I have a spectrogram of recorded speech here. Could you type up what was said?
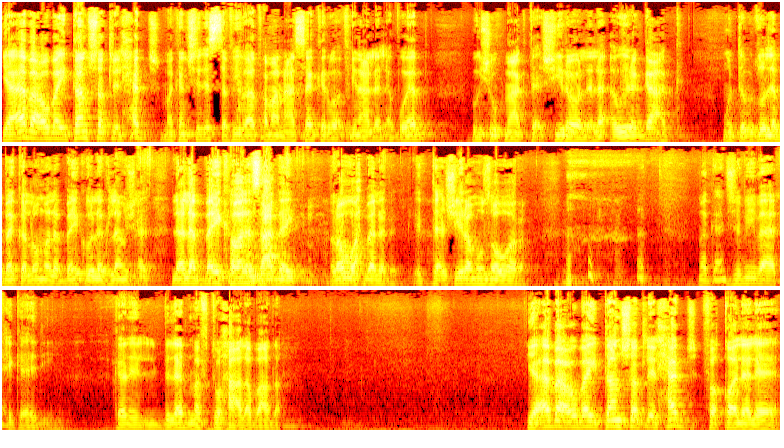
يا أبا عبيد تنشط للحج. ما كانش لسه في بقى طبعا عساكر واقفين على الأبواب ويشوف معاك تأشيرة ولا لأ ويرجعك وأنت بتقول لبيك اللهم لبيك يقول لك لا مش ه... لا لبيك ولا سعديك روح بلدك. التأشيرة مزورة. ما كانش فيه بقى الحكاية دي. كان البلاد مفتوحة على بعضها. يا أبا عبيد تنشط للحج؟ فقال لا.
